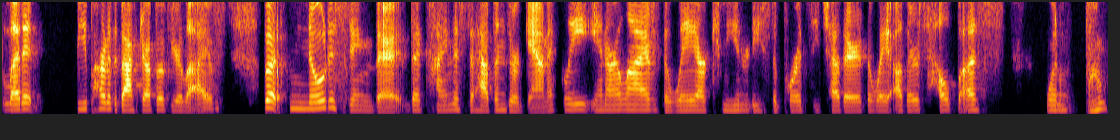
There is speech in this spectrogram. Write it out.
let it be part of the backdrop of your lives but noticing the the kindness that happens organically in our lives the way our community supports each other the way others help us when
